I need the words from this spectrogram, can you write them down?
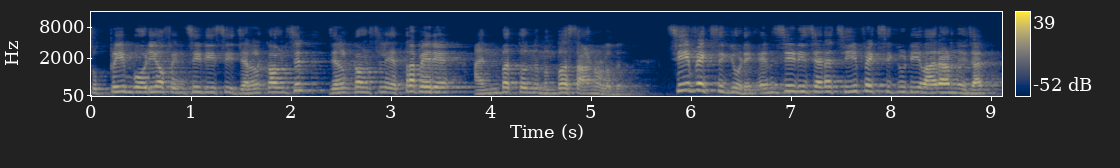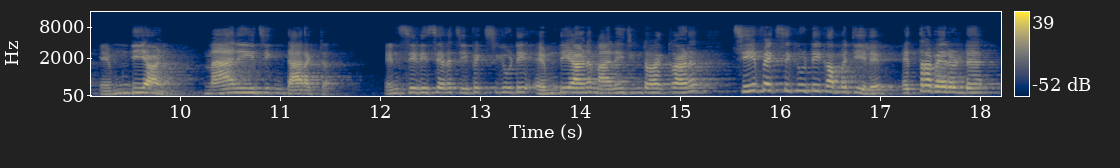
Supreme body of N C D C general council general council എത്ര പേര്? അൻപത്തൊന്ന് മെമ്പേഴ്സ് ആണുള്ളത്. Chief executive N C D സിയുടെ ചീഫ് എക്സിക്യൂട്ടീവ് ആരാണെന്ന് ചോദിച്ചാൽ എം ഡി ആണ്. Managing director N C D സിയുടെ ചീഫ് എക്സിക്യൂട്ടീവ് എം ഡി ആണ്. മാനേജിംഗ് ഡയറക്ടർ ആണ്. ചീഫ് എക്സിക്യൂട്ടീവ് കമ്മിറ്റിയിൽ എത്ര പേരുണ്ട്?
